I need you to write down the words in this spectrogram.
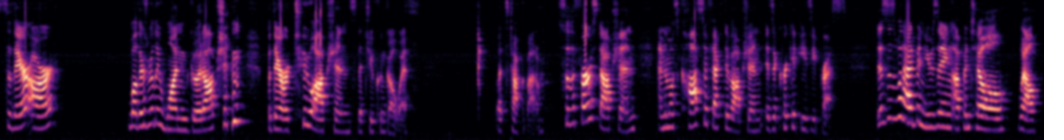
So there are, well, there's really one good option, but there are two options that you can go with. Let's talk about them. So the first option and the most cost-effective option is a Cricut Easy Press. This is what I'd been using up until, well,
